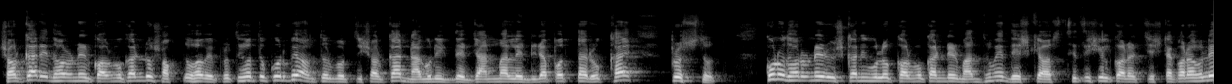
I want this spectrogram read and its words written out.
সরকার এ ধরনের কর্মকাণ্ড শক্তভাবে প্রতিহত করবে। অন্তর্বর্তী সরকার নাগরিকদের জানমালের নিরাপত্তা রক্ষায় প্রস্তুত। কোনো ধরনের উস্কানিমূলক কর্মকাণ্ডের মাধ্যমে দেশকে অস্থিতিশীল করার চেষ্টা করা হলে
